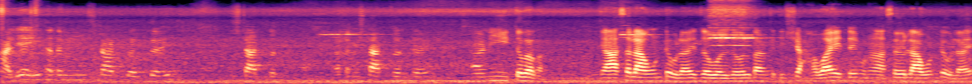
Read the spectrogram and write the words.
खाली आहेत. आता मी स्टार्ट करतोय. स्टार्ट करतो आता मी स्टार्ट करतोय. आणि इथं बघा. हे असं लावून ठेवलं आहे जवळजवळ कारण की तिची हवा येते म्हणून असं लावून ठेवलं आहे.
